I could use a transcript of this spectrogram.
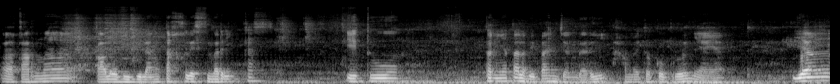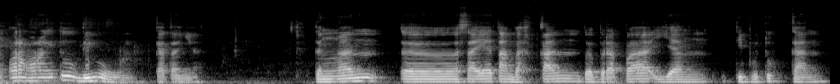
uh, karena kalau dibilang takhlis meringkas itu ternyata lebih panjang dari Hamayatul Kubronya ya. Yang orang-orang itu bingung katanya. Dengan uh, saya tambahkan beberapa yang dibutuhkan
